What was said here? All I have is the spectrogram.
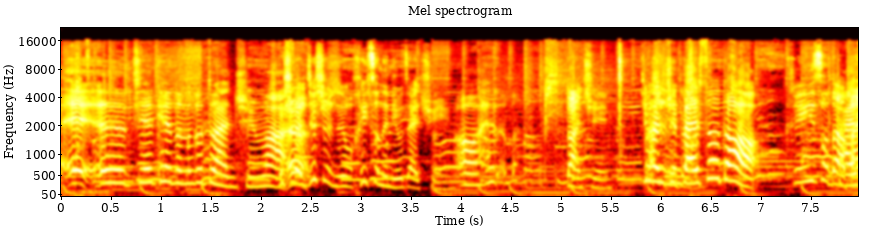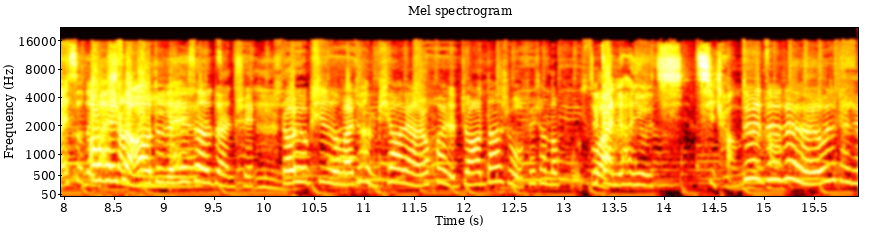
哎呃，J.K. 的那个短裙嘛，不是，就是那种黑色的牛仔裙，哦，黑短裙，短裙白色的。黑色的、白色的哦，黑色哦，对对，黑色的短裙，然后又披着头发，就很漂亮，然后化着妆，当时我非常的朴素，就感觉很有气气场。对对对，我就感觉，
